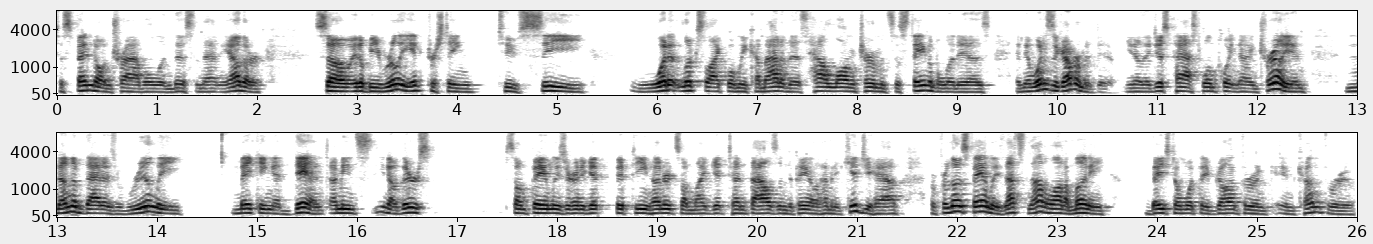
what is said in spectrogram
to spend on travel and this and that and the other. So it'll be really interesting to see what it looks like when we come out of this how long term and sustainable it is and then what does the government do? You know they just passed 1.9 trillion. None of that is really making a dent. I mean you know there's some families are going to get 1500 some might get 10000 depending on how many kids you have. But for those families that's not a lot of money based on what they've gone through and, and come through.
